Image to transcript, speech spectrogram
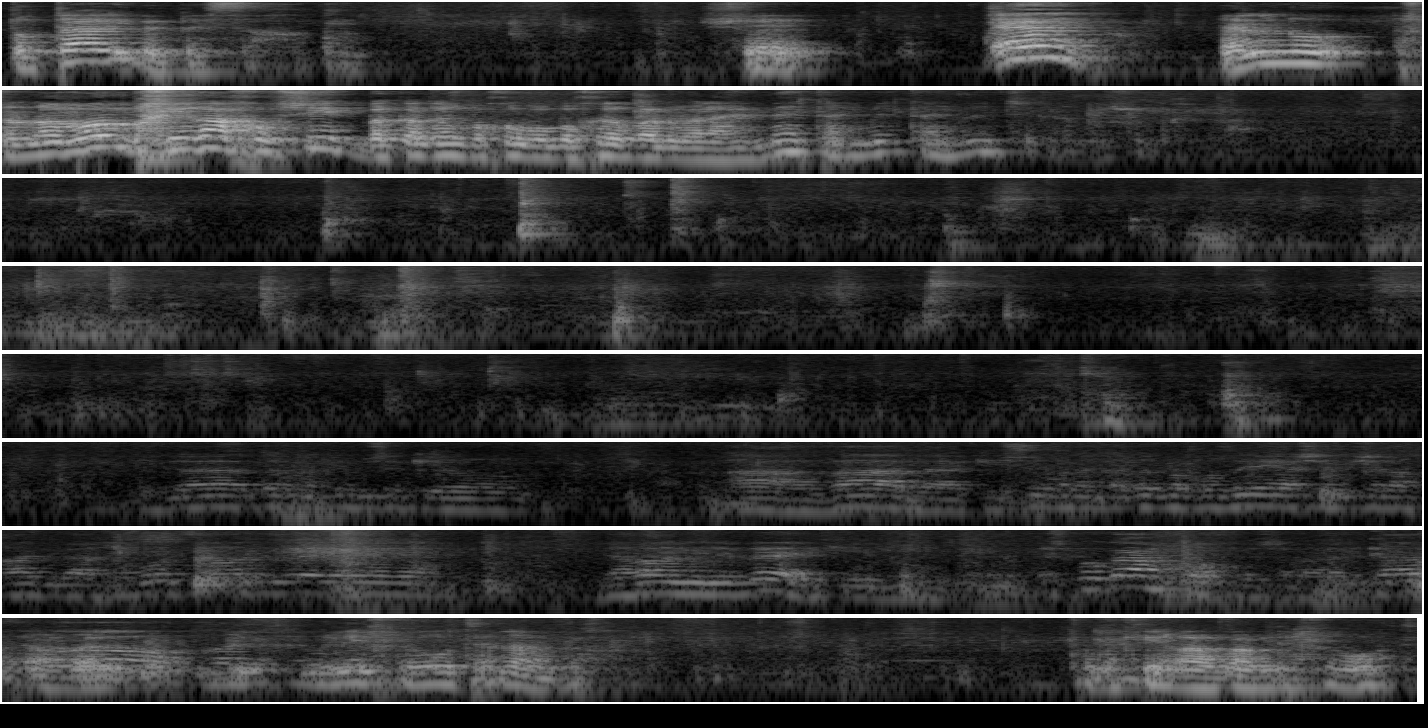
טוטאלי בפסח. שאין אין לנו, יש לנו המון בחירה חופשית בקדוש ברוך הוא בוחר בנו, על האמת, האמת, האמת שלנו. אהבה בלי חירות.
